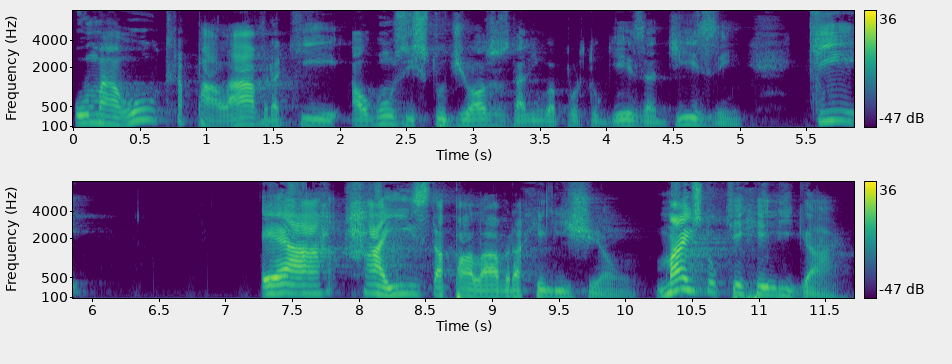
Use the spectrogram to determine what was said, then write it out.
uma outra palavra que alguns estudiosos da língua portuguesa dizem que é a raiz da palavra religião, mais do que religar.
